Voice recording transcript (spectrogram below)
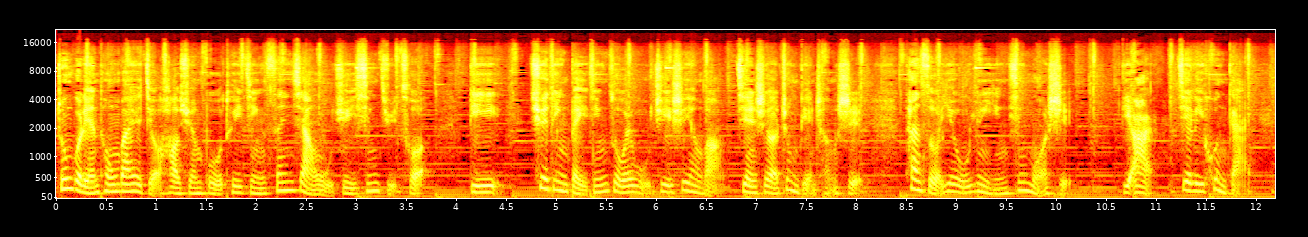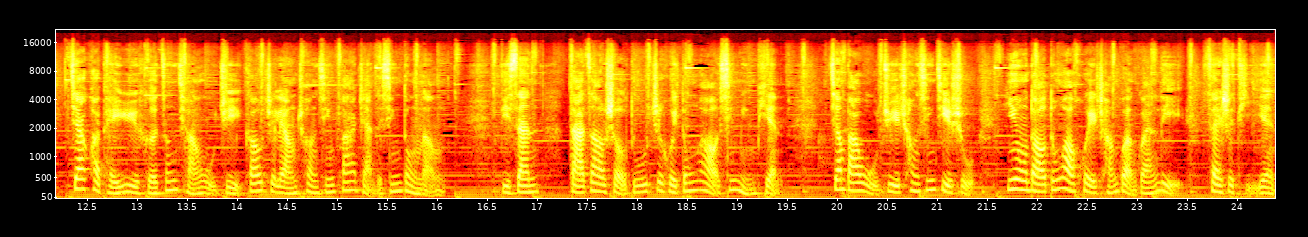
中国联通八月九号宣布推进三项 5G 新举措：第一，确定北京作为 5G 试验网建设重点城市，探索业务运营新模式；第二，借力混改。加快培育和增强 5G 高质量创新发展的新动能。第三，打造首都智慧冬奥新名片，将把 5G 创新技术应用到冬奥会场馆管理、赛事体验、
